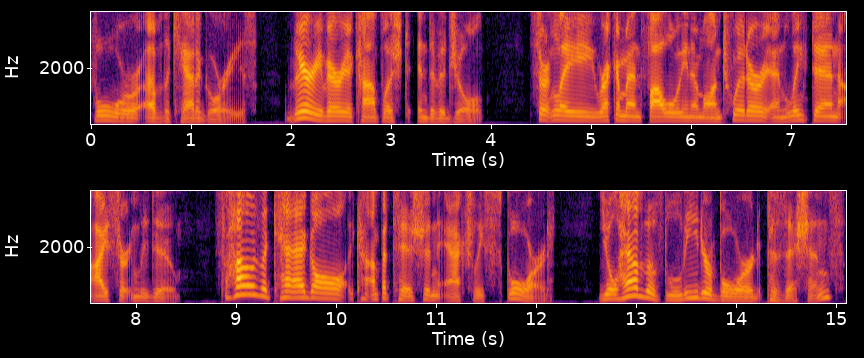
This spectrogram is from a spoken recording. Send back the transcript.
four of the categories. Very, very accomplished individual. Certainly recommend following him on Twitter and LinkedIn. I certainly do. So, how is a Kaggle competition actually scored? you'll have those leaderboard positions.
